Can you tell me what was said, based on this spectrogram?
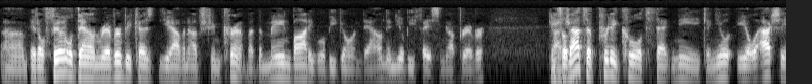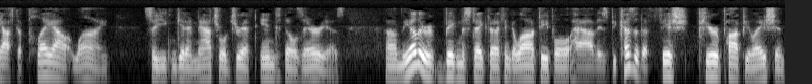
Um, it'll fill downriver because you have an upstream current, but the main body will be going down, and you'll be facing upriver. And so that's a pretty cool technique, and you'll you'll actually have to play out line so you can get a natural drift into those areas. Um, the other big mistake that I think a lot of people have is because of the fish pure population,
